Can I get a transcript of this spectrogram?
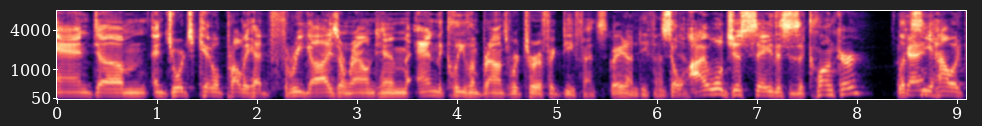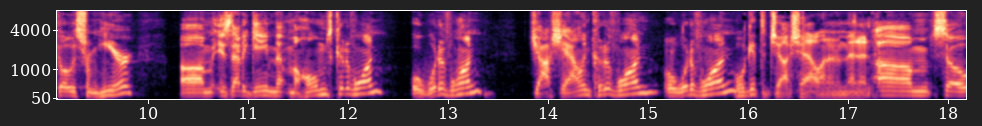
And um, and George Kittle probably had three guys around him, and the Cleveland Browns were terrific defense. Great on defense, So yeah. I will just say this is a clunker. Let's Okay. see how it goes from here. Um, is that a game that Mahomes could have won or would have won? Josh Allen could have won or would have won. We'll get to Josh Allen in a minute. So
